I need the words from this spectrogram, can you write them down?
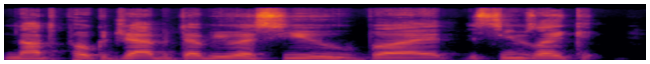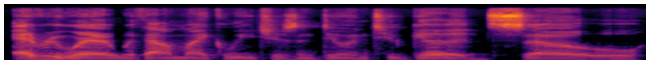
not to poke a jab at WSU, but it seems like everywhere without Mike Leach isn't doing too good. So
